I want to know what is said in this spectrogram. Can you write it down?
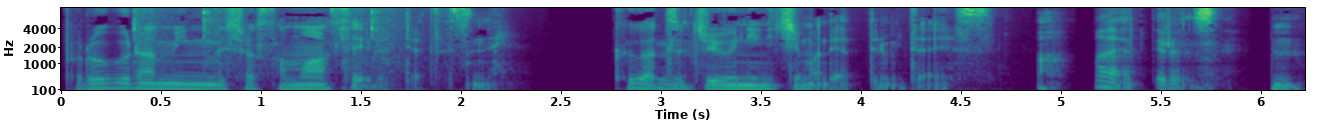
プログラミング書サマーセールってやつですね。9月12日までやってるみたいです。あ、まだやってるんですね。うん。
